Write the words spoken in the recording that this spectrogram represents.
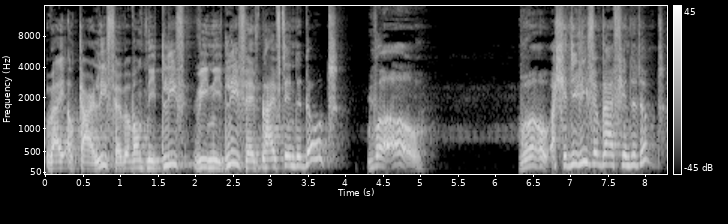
wij elkaar lief hebben. Want niet lief, wie niet lief heeft, blijft in de dood. Wow. Wow. Als je die lief hebt, blijf je in de dood.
